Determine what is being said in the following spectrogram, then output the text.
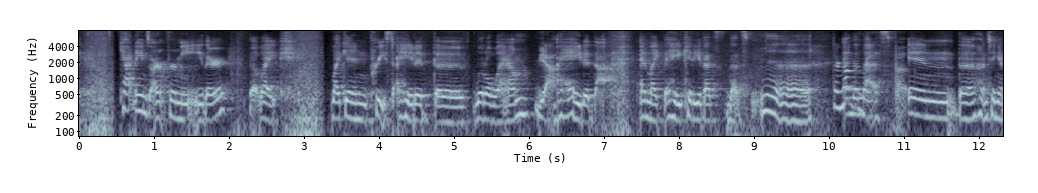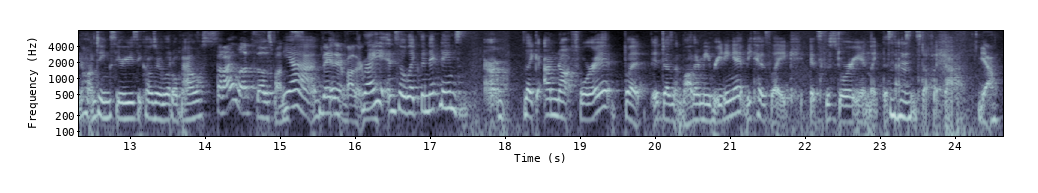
cat names aren't for me either. But like like in Priest, I hated the little lamb. Yeah. I hated that. And like the Hey Kitty, that's that's. They're not and then, the like, best, but- in the Hunting and Haunting series, he calls her Little Mouse. But I loved those ones. Yeah, They and- didn't bother me. right? And so like the nicknames are like I'm not for it, but it doesn't bother me reading it because like it's the story and like the sex Mm-hmm. and stuff like that. Yeah.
